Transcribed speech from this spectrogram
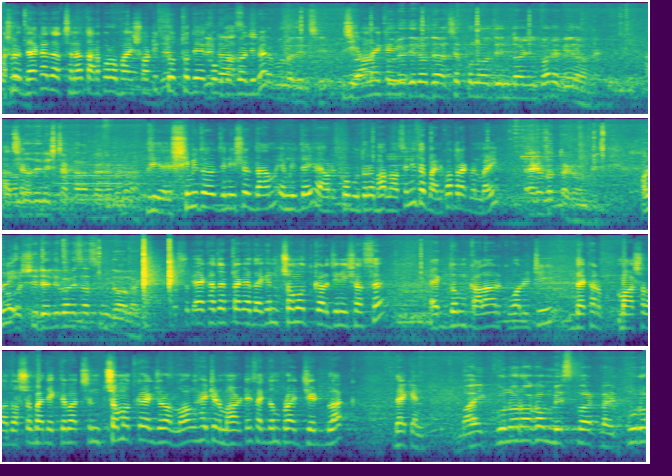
আসলে দেখা যাচ্ছে না তারপরও ভাই সঠিক তথ্য দিয়ে কবুতরগুলো আছে দিবেন? বলে দিচ্ছি। জি, অনেকে তুলে দিলেও দেওয়া আছে পনেরো দিন দশ দিন পরে বের হবে। আচ্ছা। জিনিসটা খারাপ দেখাবে না। জি সীমিত জিনিসের দাম এমনিতেই আর কবুতর ভালো আছে নিতে পারেন। কত রাখবেন ভাই? এক হাজার টাকা হবে Only- অবশ্যই ডেলিভারি চার্জ কিন্তু দেওয়া লাগে। দর্শক এক হাজার টাকায় দেখেন চমৎকার জিনিস আছে। একদম কালার কোয়ালিটি দেখার মাশাল্লাহ দর্শক ভাই দেখতে পাচ্ছেন চমৎকার একজোড়া লং হাইটের মাল্টেস একদম প্রায় জেড ব্ল্যাক দেখেন ভাই কোন রকম মিসমার্ক নাই পুরো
